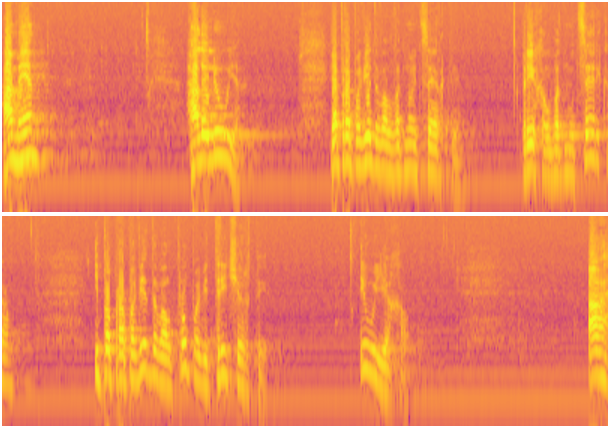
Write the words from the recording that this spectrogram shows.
Амин. Аллилуйя. Я проповедовал в одной церкви. Приехал в одну церковь и попроповедовал проповедь три черты. И уехал. А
